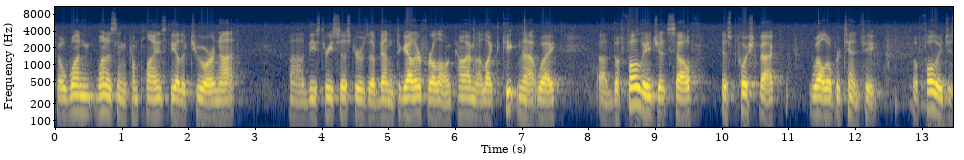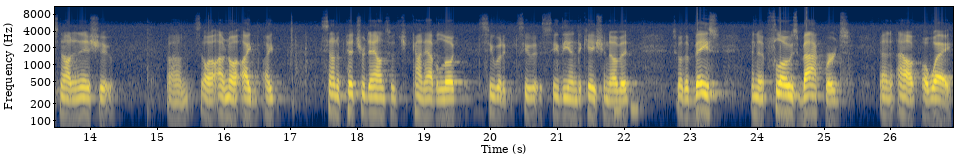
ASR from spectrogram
So one, one is in compliance, the other two are not. Uh, these three sisters have been together for a long time, and I'd like to keep them that way. Uh, the foliage itself is pushed back well over 10 feet. So foliage is not an issue. Um, so I don't know, I, I sent a picture down so that you kind of have a look, see what, it, see, see the indication of it. So the base, and it flows backwards and out away.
